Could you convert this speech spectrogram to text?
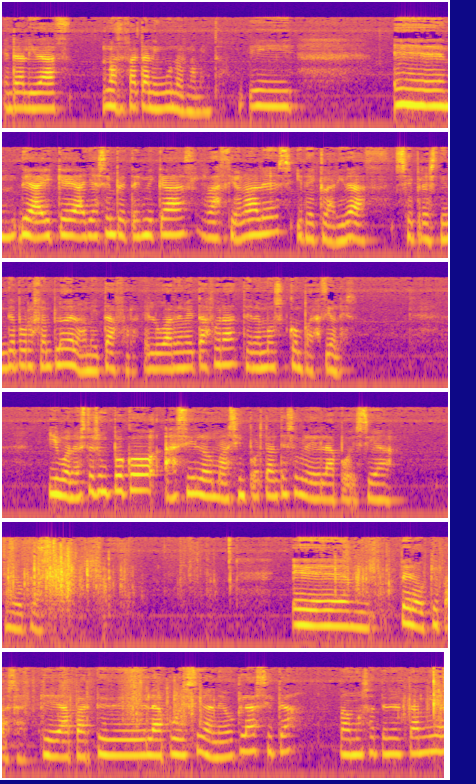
en realidad no hace falta ningún ornamento. Y de ahí que haya siempre técnicas racionales y de claridad. Se prescinde, por ejemplo, de la metáfora. En lugar de metáfora tenemos comparaciones. Y bueno, esto es un poco así lo más importante sobre la poesía neoclásica. Em, pero, ¿qué pasa? Que aparte de la poesía neoclásica, vamos a tener también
